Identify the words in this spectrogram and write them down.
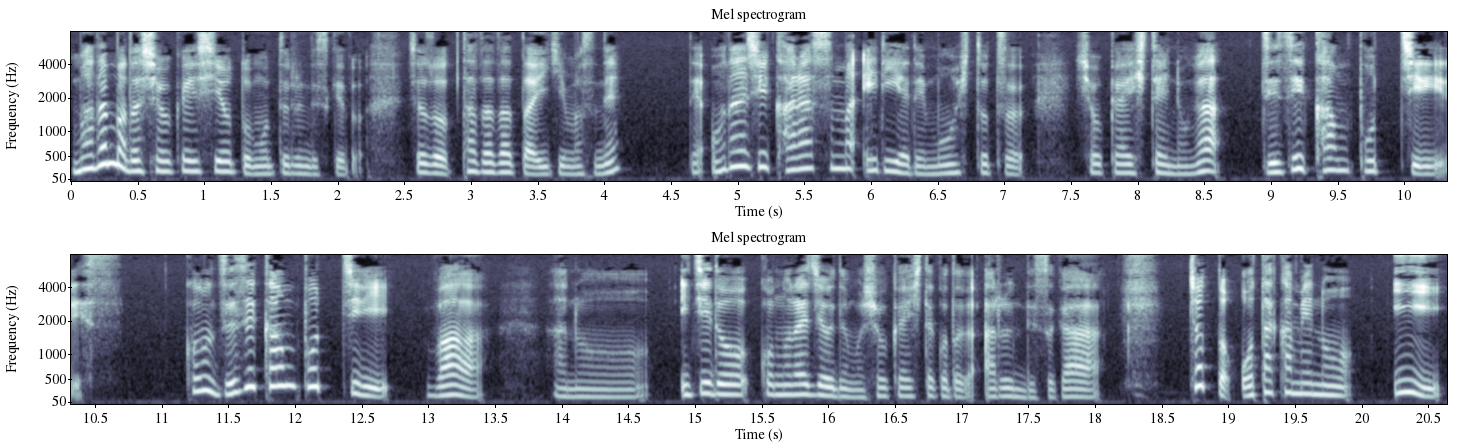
まだまだ紹介しようと思ってるんですけど、ちょっとただただ行きますね。で、同じ烏丸エリアでもう一つ紹介したいのが、ゼゼカンポッチリです。このゼゼカンポッチリは、あのー、一度このラジオでも紹介したことがあるんですが、ちょっとお高めのいい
